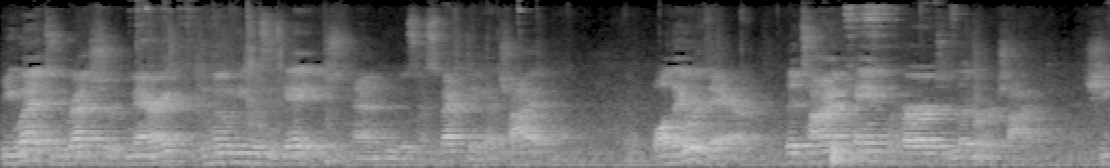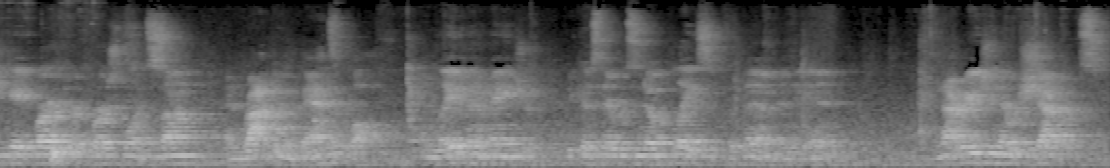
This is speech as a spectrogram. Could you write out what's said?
He went to register with Mary, to whom he was engaged, and who was expecting a child. While they were there, the time came for her to deliver her child. She gave birth to her firstborn son, and wrapped him in bands of cloth, and laid him in a manger, because there was no place for them in the inn. In that region there were shepherds,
